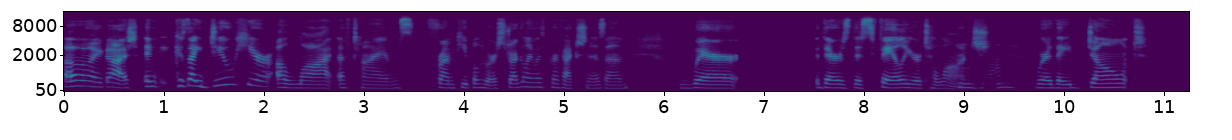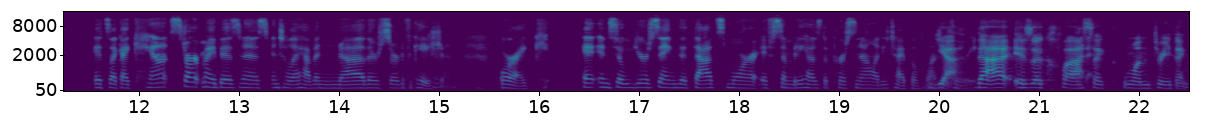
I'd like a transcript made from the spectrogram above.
oh my gosh. And because I do hear a lot of times from people who are struggling with perfectionism where there's this failure to launch mm-hmm. where they don't it's like I can't start my business until I have another certification, or I and, and, so you're saying that that's more if somebody has the personality type of one yeah three. that is a classic one three thing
